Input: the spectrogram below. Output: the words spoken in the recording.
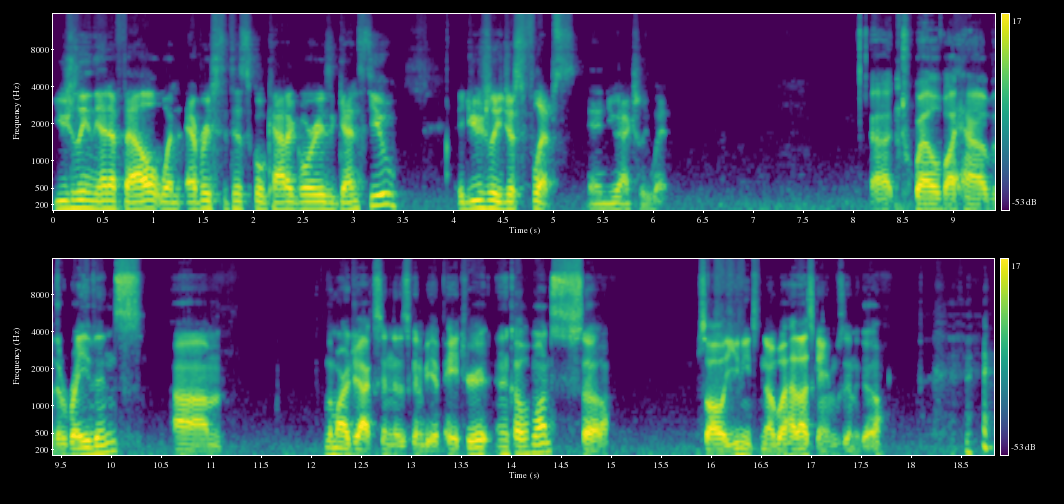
usually in the NFL, when every statistical category is against you, it usually just flips and you actually win. At 12, I have the Ravens. Um, Lamar Jackson is going to be a Patriot in a couple months. So that's all you need to know about how that game is going to go.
